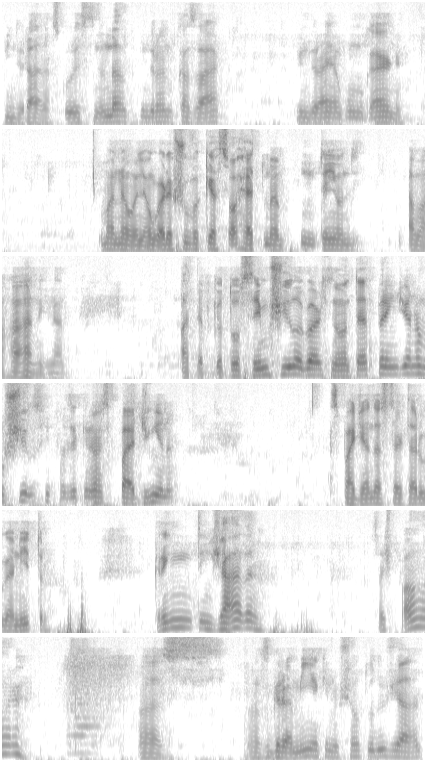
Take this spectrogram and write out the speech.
pendurar nas coisas. Não dá pra pendurar no casaco. Pendurar em algum lugar, né? Mas não, ele é um guarda-chuva que é só reto mesmo. Não tem onde amarrar nem nada. Até porque eu tô sem mochila agora, senão até prendia na mochila, assim, fazer aqui uma espadinha, né? Espadinha das tartaruga nitro. Crentenjada. Sai fora. As, as graminhas aqui no chão, tudo geado.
